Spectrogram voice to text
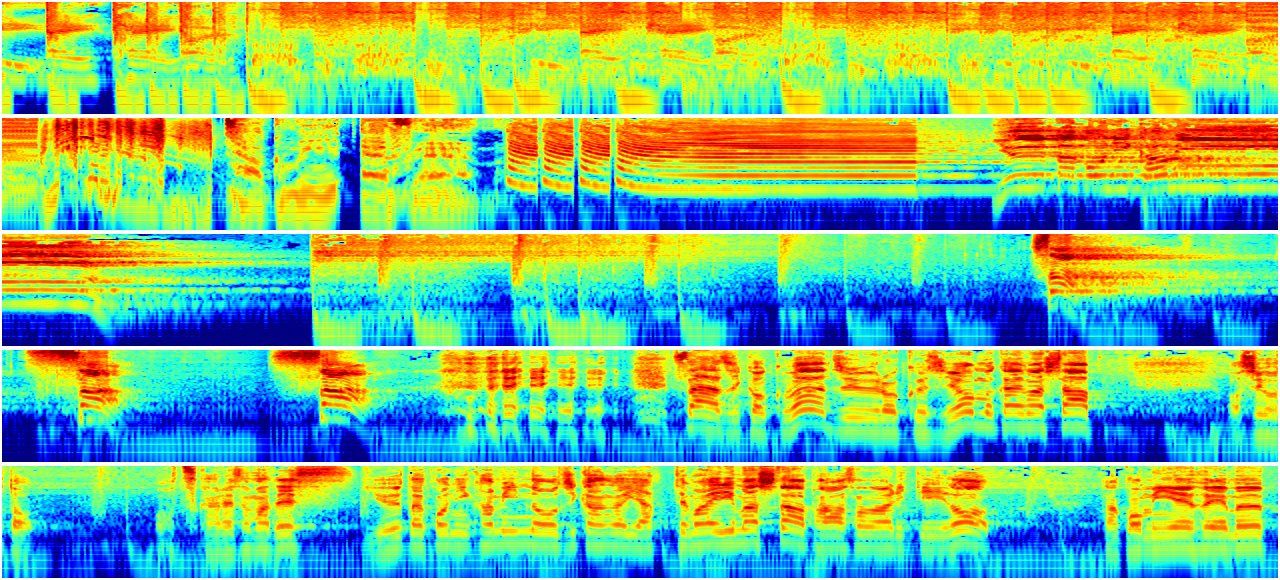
P A K O P A K O P P A K O Talk Me FM. ゆうたこに仮眠。さあさあさあ。さあ 時刻は16時を迎えました。お仕事。お疲れ様です。ゆうたこに仮眠のお時間がやってまいりました。パーソナリティのタコミン FM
